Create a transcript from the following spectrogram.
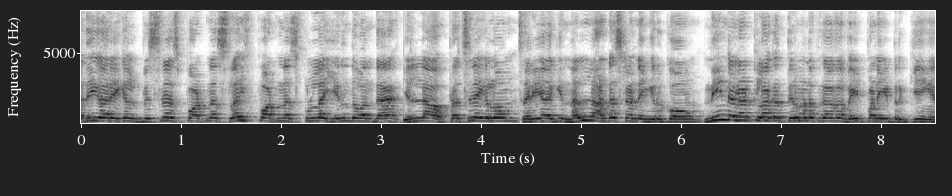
அதிகாரிகள் பிசினஸ் பார்ட்னர்ஸ் லைஃப் பார்ட்னர்ஸ்குள்ள இருந்து வந்த எல்லா பிரச்சனைகளும் சரியாகி நல்ல அண்டர்ஸ்டாண்டிங் இருக்கும். நீண்ட நாட்களாக திருமணத்துக்காக வெயிட் பண்ணிட்டு இருக்கீங்க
